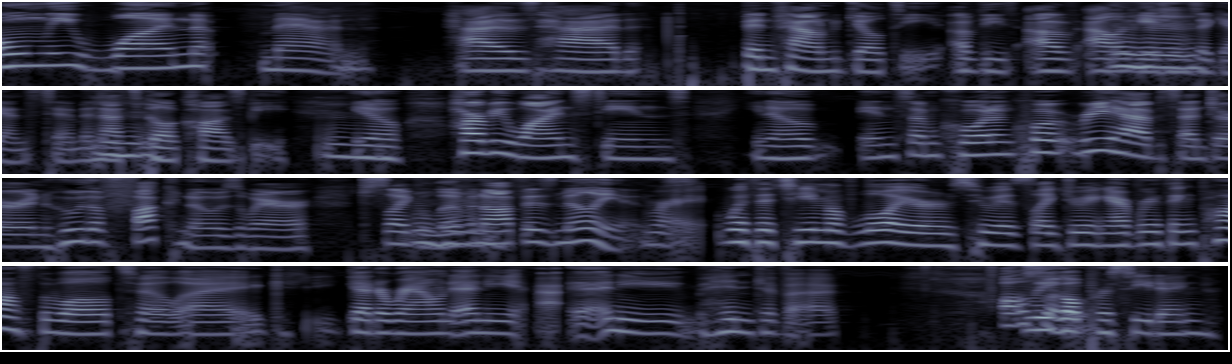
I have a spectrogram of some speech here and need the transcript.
only one man has had been found guilty of these of allegations Mhm. against him and that's Mhm. Bill Cosby. Mhm. You know, Harvey Weinstein's, you know, in some quote unquote rehab center and who the fuck knows where, just like living Mhm. off his millions. Right. With a team of lawyers who is like doing everything possible to like get around any any hint of a Also, legal proceeding.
